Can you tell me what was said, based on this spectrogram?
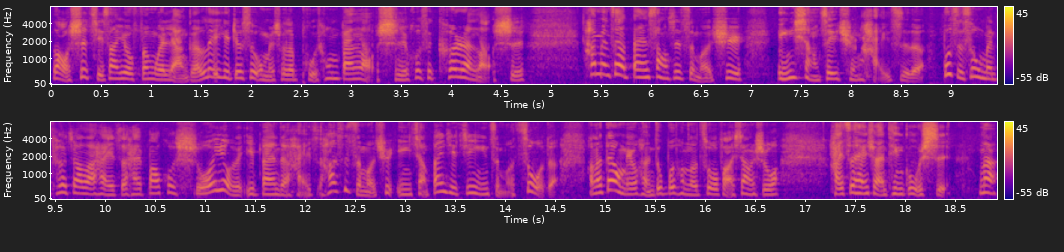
老师其实上又分为两个类，一个就是我们说的普通班老师，或是科任老师。他们在班上是怎么去影响这一群孩子的？不只是我们特教的孩子，还包括所有的一般的孩子，他是怎么去影响班级经营怎么做的？好，那但我们有很多不同的做法，像说孩子很喜欢听故事，那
